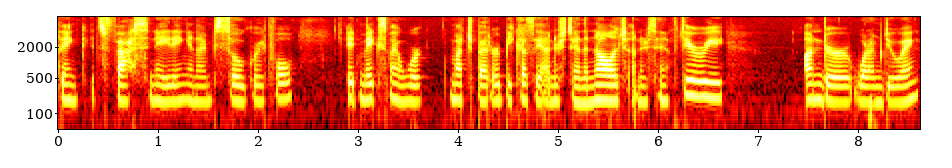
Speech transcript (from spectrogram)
think it's fascinating and I'm so grateful. It makes my work much better because I understand the knowledge, understand theory under what I'm doing,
